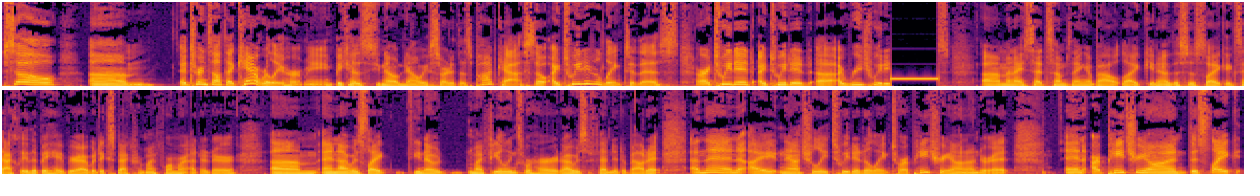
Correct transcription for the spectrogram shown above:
So, um, it turns out that can't really hurt me because you know now we've started this podcast. So I tweeted a link to this, or I tweeted, I tweeted, uh, I retweeted. Um, and I said something about like, you know, this is like exactly the behavior I would expect from my former editor. Um, and I was like, you know, my feelings were hurt. I was offended about it. And then I naturally tweeted a link to our Patreon under it and our patreon this like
